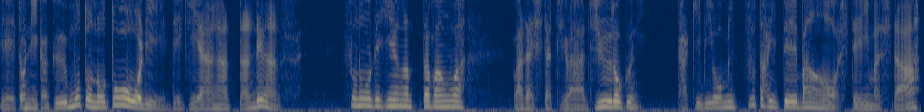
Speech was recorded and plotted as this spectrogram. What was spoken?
えー、とにかく元の通り出来上がったんでがんす。その出来上がった晩は私たちは16人焚き火を3つ炊いて晩をしていました。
